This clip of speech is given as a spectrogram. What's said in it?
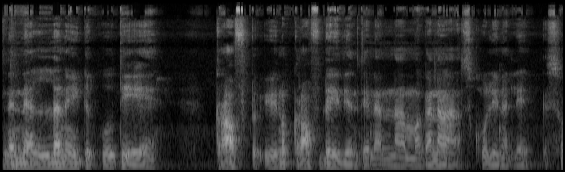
ನೆನ್ನೆ ಎಲ್ಲ ನೈಟ್ ಕೂತಿ ಕ್ರಾಫ್ಟ್ ಏನು ಕ್ರಾಫ್ಟ್ ಡೇ ಇದೆ ಅಂತೆ ನನ್ನ ಮಗನ ಸ್ಕೂಲಿನಲ್ಲಿ. ಸೊ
